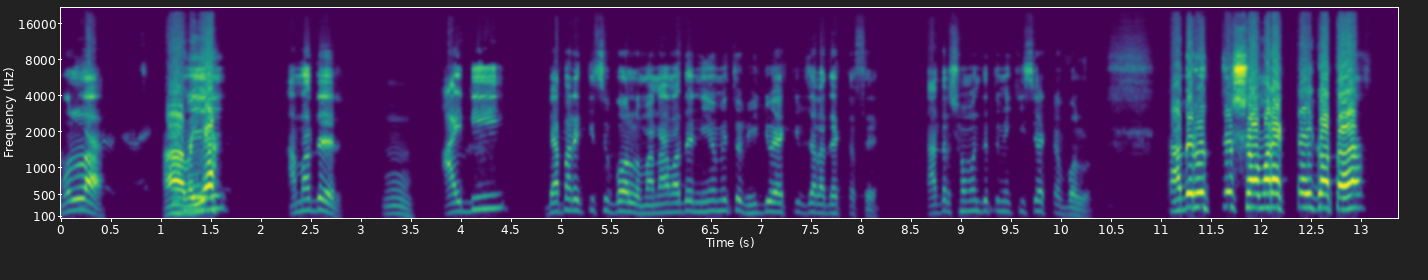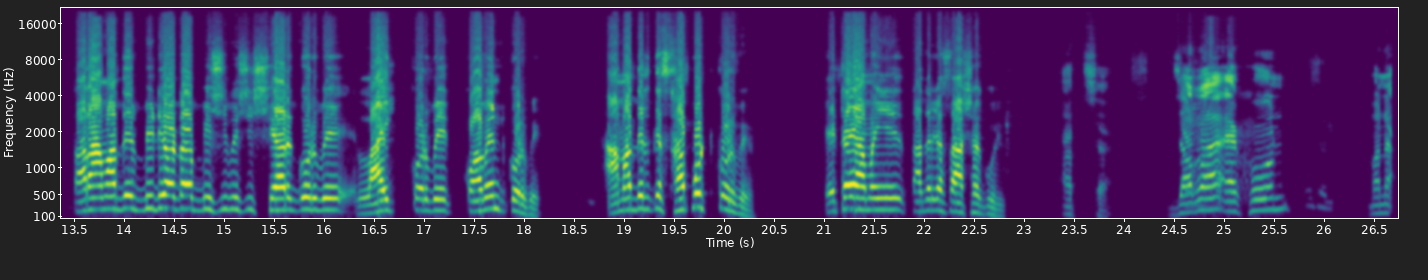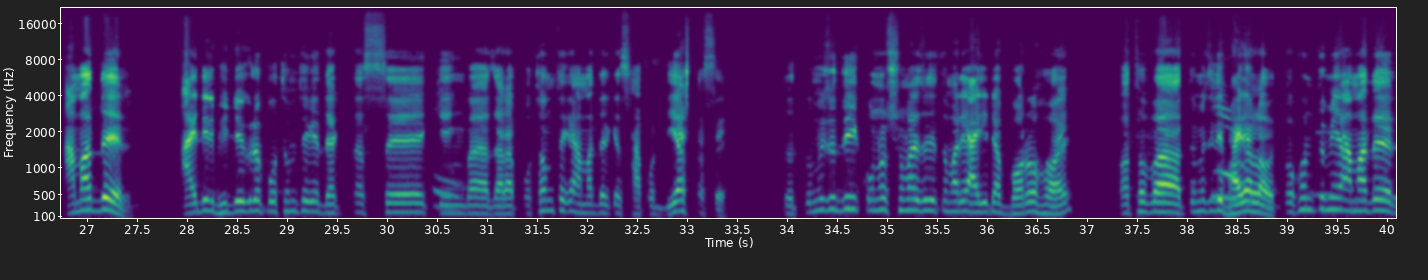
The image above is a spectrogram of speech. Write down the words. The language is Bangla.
মোল্লা। হ্যাঁ ভাইয়া। আমাদের আইডি ব্যাপারে কিছু বলো মানে আমাদের নিয়মিত ভিডিও অ্যাক্টিভ যারা দেখতেছে তাদের সম্বন্ধে তুমি কিছু একটা বলো। তাদের উদ্দেশ্য আমার একটাই কথা তারা আমাদের ভিডিওটা বেশি বেশি শেয়ার করবে লাইক করবে কমেন্ট করবে আমাদেরকে সাপোর্ট করবে এটাই আমি তাদের কাছে আশা করি। আচ্ছা যারা এখন মানে আমাদের আইডির ভিডিওগুলো প্রথম থেকে দেখতাছে কিংবা যারা প্রথম থেকে আমাদেরকে সাপোর্ট দিয়ে আসতেছে। তো তুমি যদি কোনো সময় যদি তোমার এই আইডিটা বড় হয় অথবা তুমি যদি ভাইরাল হও তখন তুমি আমাদের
